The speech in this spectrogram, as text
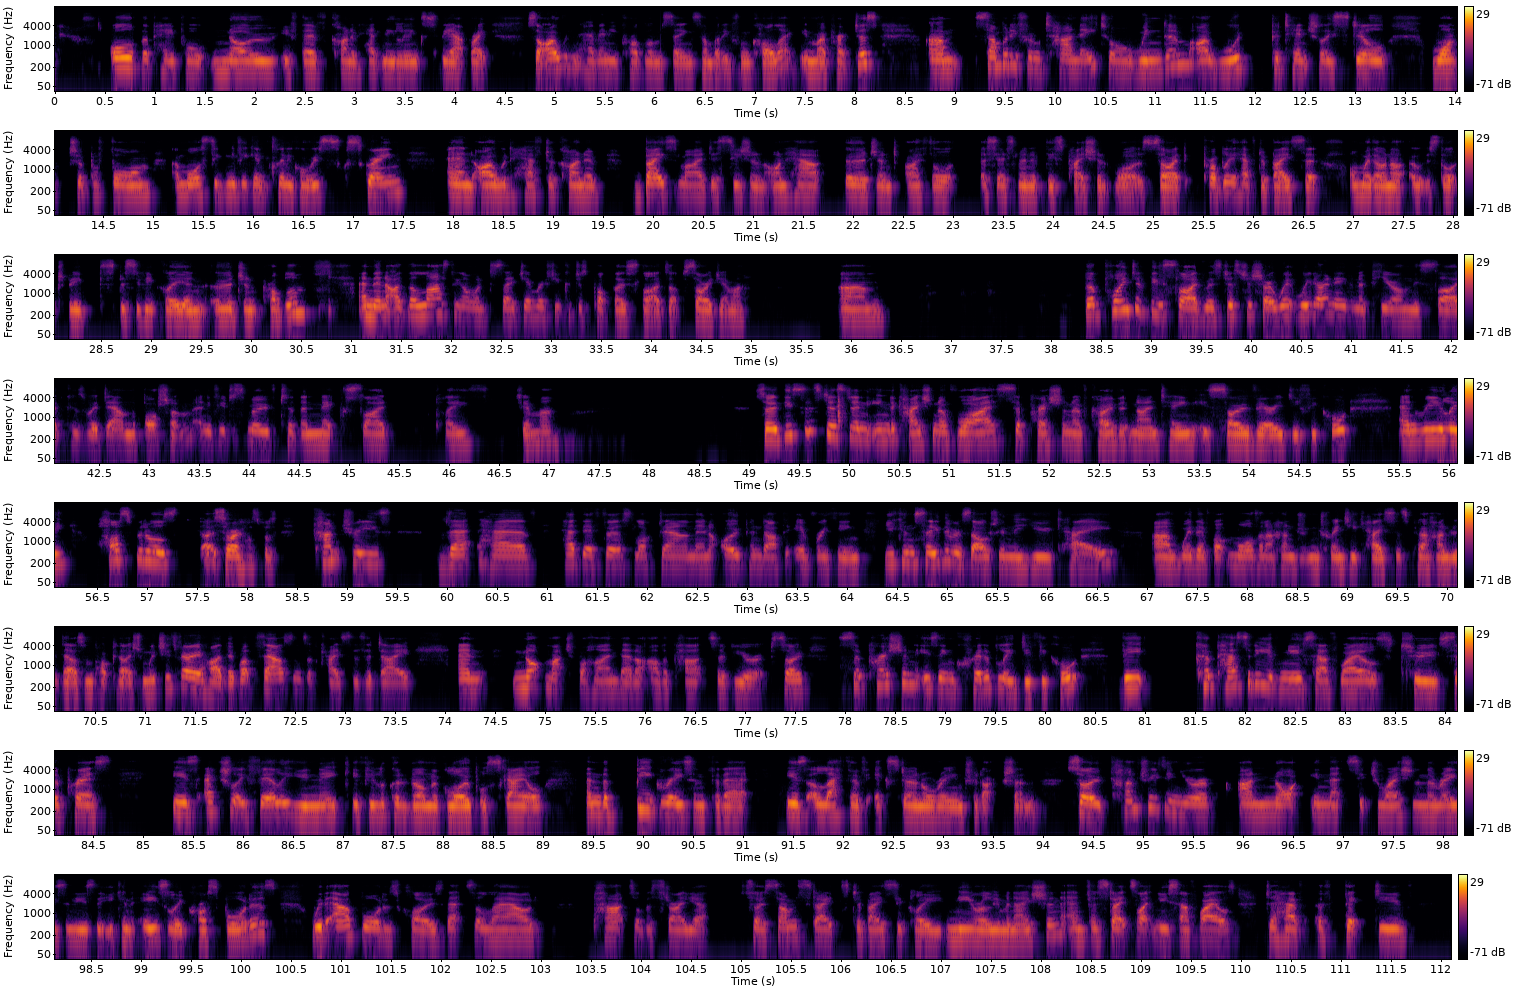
All of the people know if they've kind of had any links to the outbreak. So I wouldn't have any problem seeing somebody from Colac in my practice. Um, somebody from Tarneit or Wyndham, I would potentially still want to perform a more significant clinical risk screen, and I would have to kind of base my decision on how urgent I thought assessment of this patient was. So I'd probably have to base it on whether or not it was thought to be specifically an urgent problem. And then I, the last thing I wanted to say, Gemma, if you could just pop those slides up. Sorry, Gemma. Um, the point of this slide was just to show we, we don't even appear on this slide because we're down the bottom. And if you just move to the next slide, please, Gemma. So this is just an indication of why suppression of COVID-19 is so very difficult. And really hospitals, uh, sorry, hospitals, countries that have had their first lockdown and then opened up everything. You can see the result in the UK um, where they've got more than 120 cases per 100,000 population, which is very high. They've got thousands of cases a day. And not much behind that are other parts of Europe. So suppression is incredibly difficult. The capacity of New South Wales to suppress is actually fairly unique if you look at it on a global scale. And the big reason for that is a lack of external reintroduction. So countries in Europe are not in that situation. And the reason is that you can easily cross borders. With our borders closed, that's allowed parts of Australia so some states to basically near elimination, and for states like New South Wales to have effective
